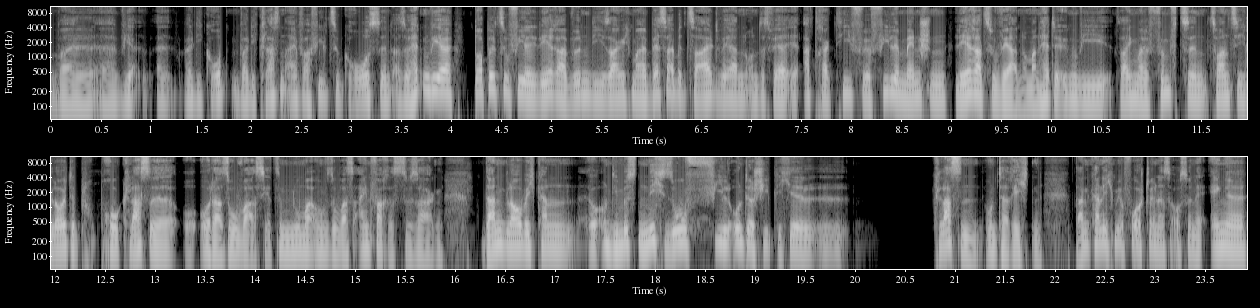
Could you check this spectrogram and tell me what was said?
weil äh, wir, äh, weil die Gruppen, weil die Klassen einfach viel zu groß sind. Also hätten wir doppelt so viele Lehrer, würden die, sage ich mal, besser bezahlt werden und es wäre attraktiv für viele Menschen, Lehrer zu werden. Und man hätte irgendwie, sage ich mal, 15, 20 Leute pro, pro Klasse oder sowas. Jetzt nur mal um sowas Einfaches zu sagen. Dann glaube ich, kann, und die müssten nicht so viel unterschiedliche äh, Klassen unterrichten. Dann kann ich mir vorstellen, dass auch so eine enge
